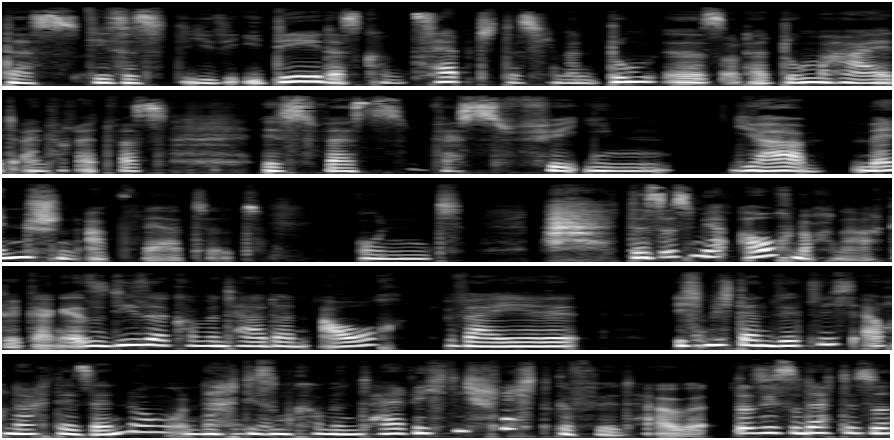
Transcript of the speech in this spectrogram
dass dieses, diese Idee, das Konzept, dass jemand dumm ist oder Dummheit einfach etwas ist, was, was für ihn, ja, Menschen abwertet. Und das ist mir auch noch nachgegangen. Also dieser Kommentar dann auch, weil ich mich dann wirklich auch nach der Sendung und nach diesem Kommentar richtig schlecht gefühlt habe. Dass ich so dachte so,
